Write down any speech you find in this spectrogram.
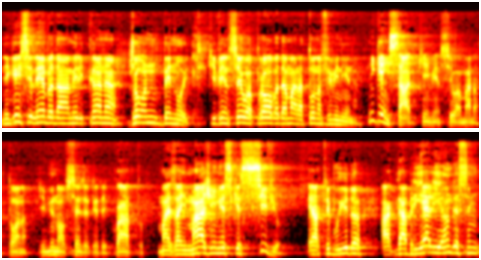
ninguém se lembra da americana Joan Benoit, que venceu a prova da maratona feminina. Ninguém sabe quem venceu a maratona de 1984, mas a imagem inesquecível é atribuída a Gabrielle Anderson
